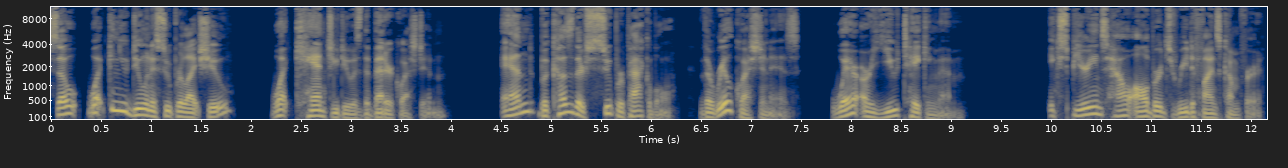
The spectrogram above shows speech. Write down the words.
So, what can you do in a super light shoe? What can't you do is the better question. And because they're super packable, the real question is, where are you taking them? Experience how Allbirds redefines comfort.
